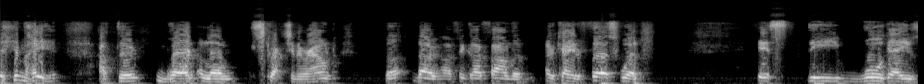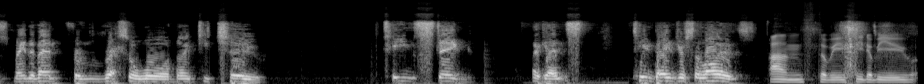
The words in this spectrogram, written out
you may have to warrant a long scratching around. But no, I think I found them. Okay, the first one. It's the War Games main event from Wrestle War '92. Team Sting against Team Dangerous Alliance. And WCW,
